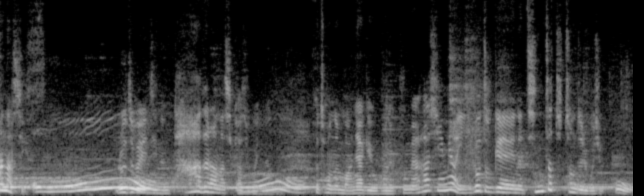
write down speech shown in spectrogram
하나씩 있어. 오. 로즈 베이지는 다들 하나씩 가지고 있는 거. 오. 그래서 저는 만약에 이번에 구매하시면 이거 두 개는 진짜 추천드리고 싶고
